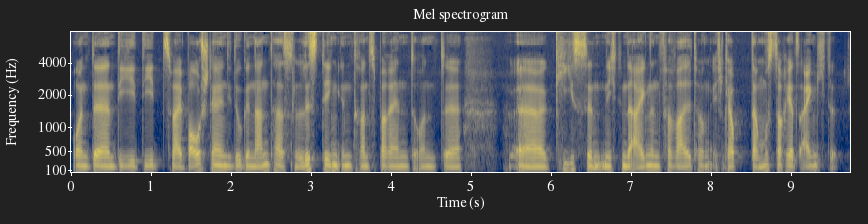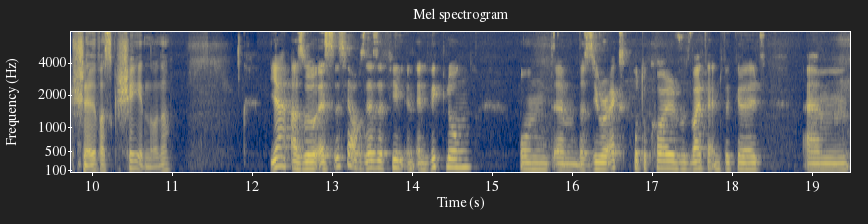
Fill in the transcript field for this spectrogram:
Und äh, die, die zwei Baustellen, die du genannt hast, Listing intransparent und äh, äh, Keys sind nicht in der eigenen Verwaltung. Ich glaube, da muss doch jetzt eigentlich schnell was geschehen, oder? Ja, also es ist ja auch sehr, sehr viel in Entwicklung und ähm, das Zero-X-Protokoll wird weiterentwickelt ähm,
